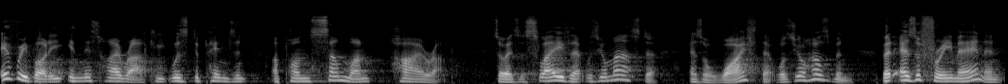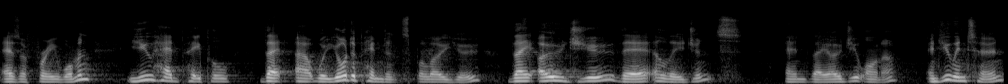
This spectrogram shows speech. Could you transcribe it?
Everybody in this hierarchy was dependent upon someone higher up. So, as a slave, that was your master. As a wife, that was your husband. But as a free man and as a free woman, you had people that uh, were your dependents below you. They owed you their allegiance and they owed you honor. And you, in turn,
